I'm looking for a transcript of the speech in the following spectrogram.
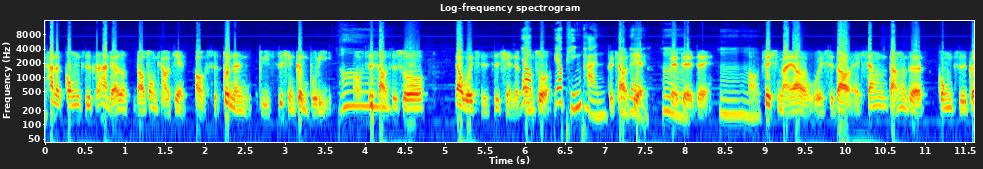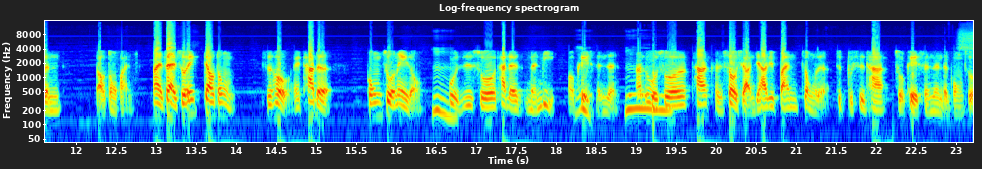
他的工资跟他劳劳动条件哦是不能比之前更不利哦，至少是说要维持之前的工作要平盘的条件，对对对，嗯，哦，最起码要维持到哎相当的工资跟。劳动环境。那你再来说，哎，调动之后，哎，他的。工作内容，嗯，或者是说他的能力哦，可以胜任。那、嗯、如果说他很瘦小，你叫他去搬重的，这不是他所可以胜任的工作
